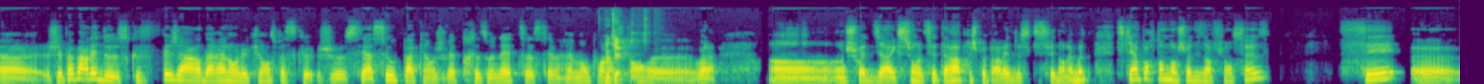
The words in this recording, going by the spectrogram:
Euh, je vais pas parler de ce que fait Gérard Darrel en l'occurrence parce que je, c'est assez opaque. Hein, je vais être très honnête. C'est vraiment pour l'instant, euh, voilà un, choix de direction, etc. Après, je peux parler de ce qui se fait dans la mode. Ce qui est important dans le choix des influenceuses, c'est euh,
